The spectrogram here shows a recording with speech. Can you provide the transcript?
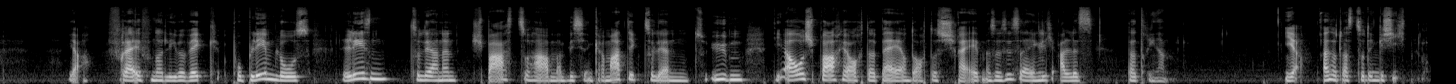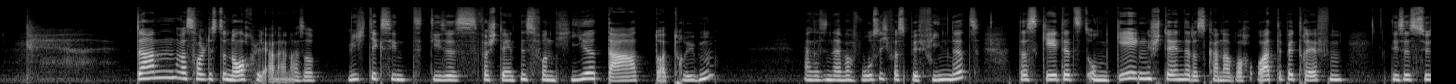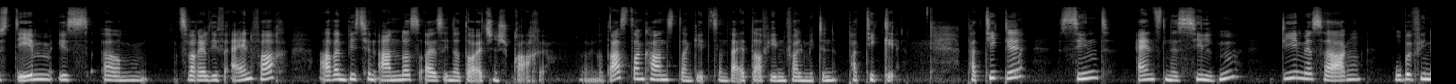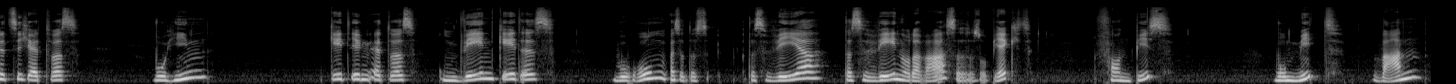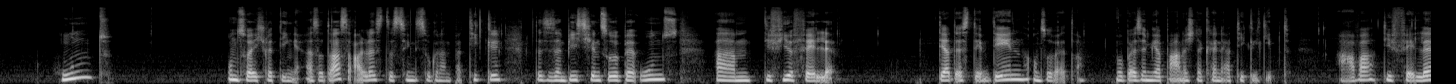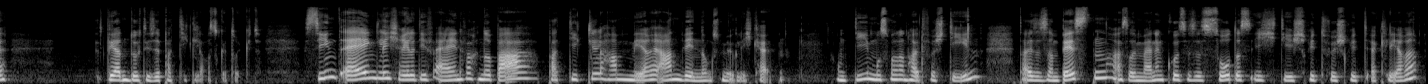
ja, frei von der Leber weg, problemlos lesen zu lernen, Spaß zu haben, ein bisschen Grammatik zu lernen, zu üben, die Aussprache auch dabei und auch das Schreiben. Also es ist eigentlich alles da drinnen. Ja, also das zu den Geschichten. Dann, was solltest du noch lernen? Also wichtig sind dieses Verständnis von hier, da, dort drüben. Also sind einfach, wo sich was befindet. Das geht jetzt um Gegenstände, das kann aber auch Orte betreffen. Dieses System ist ähm, zwar relativ einfach, aber ein bisschen anders als in der deutschen Sprache. Also wenn du das dann kannst, dann geht es dann weiter auf jeden Fall mit den Partikel. Partikel sind einzelne Silben, die mir sagen, wo befindet sich etwas, wohin geht irgendetwas, um wen geht es, worum, also das, das wer, das wen oder was, also das Objekt, von bis, womit, wann, Hund und solche Dinge. Also das alles, das sind die sogenannten Partikel. Das ist ein bisschen so bei uns ähm, die vier Fälle. Der, des, dem, den und so weiter. Wobei es im Japanischen ja keine Artikel gibt aber die Fälle werden durch diese Partikel ausgedrückt. Sind eigentlich relativ einfach, nur ein paar Partikel haben mehrere Anwendungsmöglichkeiten. Und die muss man dann halt verstehen. Da ist es am besten, also in meinem Kurs ist es so, dass ich die Schritt für Schritt erkläre.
